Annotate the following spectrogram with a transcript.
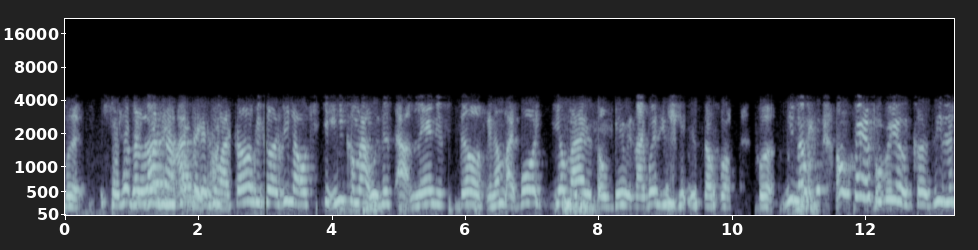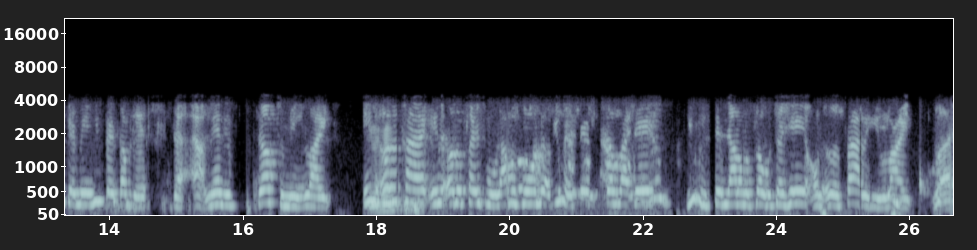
but. So what? But a lot of times I say that to my son because you know he he come out with this outlandish stuff, and I'm like, boy, your mind is so vivid. Like, where do you get this stuff from? But you know, I'm saying for real because he look at me and he say some of the the outlandish stuff to me. Like any Mhm. other time, any other place when I was growing up, you had said stuff like that. You be sitting down on the floor with your head on the other side of you, like what?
